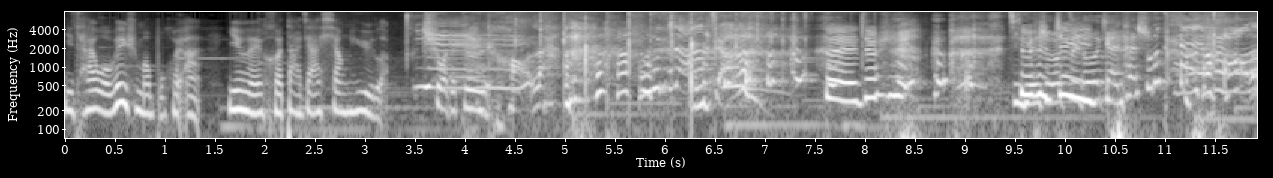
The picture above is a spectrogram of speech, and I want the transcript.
你猜我为什么不会按？因为和大家相遇了。说的太好了，鼓掌鼓掌。对，就是就是这一感叹，说的太好了。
